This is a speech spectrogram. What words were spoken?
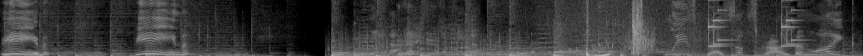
Bean? Bean? Please press subscribe and like.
